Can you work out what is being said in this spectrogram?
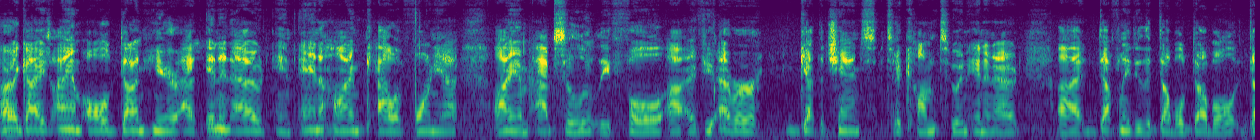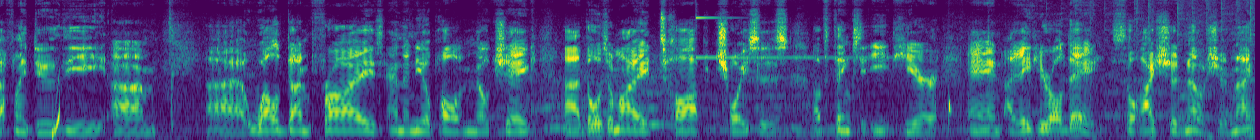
All right, guys, I am all done here at In-N-Out in Anaheim, California. I am absolutely full. Uh, if you ever get the chance to come to an In-N-Out, uh, definitely do the double double. Definitely do the um, uh, well done fries and the Neapolitan milkshake. Uh, those are my top choices of things to eat here, and I ate here all day, so I should know, shouldn't I?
